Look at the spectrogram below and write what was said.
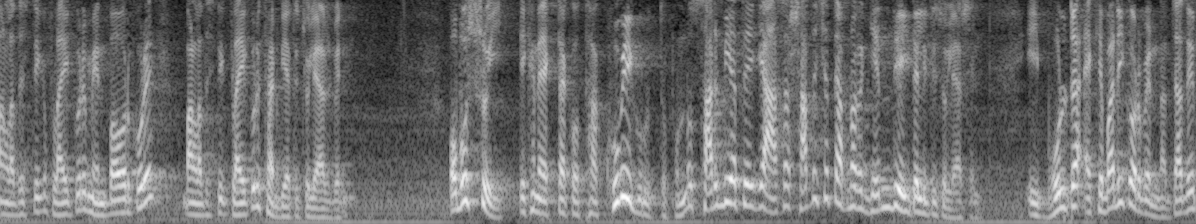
বাংলাদেশ থেকে ফ্লাই করে মেন পাওয়ার করে বাংলাদেশ থেকে ফ্লাই করে সার্বিয়াতে চলে আসবেন। অবশ্যই এখানে একটা কথা খুবই গুরুত্বপূর্ণ সার্বিয়া থেকে আসার সাথে সাথে আপনারা গেম দিয়ে ইতালিতে চলে আসেন। এই ভুলটা একেবারেই করবেন না। যাদের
